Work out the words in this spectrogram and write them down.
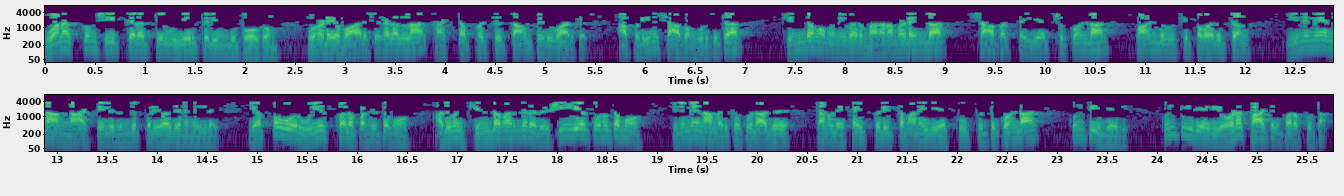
உனக்கும் சீக்கிரத்தில் உயிர் பிரிந்து போகும். உன்னுடைய வாரிசுகள் எல்லாம் கட்டப்பட்டு தான் பெறுவார்கள். அப்படின்னு சாபம் கொடுத்துட்டார். கிண்டம முனிவர் மரணமடைந்தார். சாபத்தை ஏற்றுக்கொண்டான். பாண்டுவுக்கு இப்ப வருத்தம். இனிமே நாம் நாட்டில் இருந்து பிரயோஜனம் இல்லை. எப்ப ஒரு உயிர் கொலை பண்ணிட்டோமோ அதுவும் கிந்தமர்ங்கிற ரிஷியே கொண்டுட்டோமோ இனிமே நாம் இருக்கக்கூடாது. தன்னுடைய கைப்பிடித்த மனைவியை கூப்பிட்டு கொண்டான் குந்தி தேவி குந்தி தேவியோட காட்டுக்கு புறப்பட்டான்.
